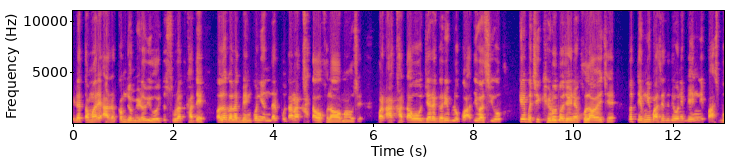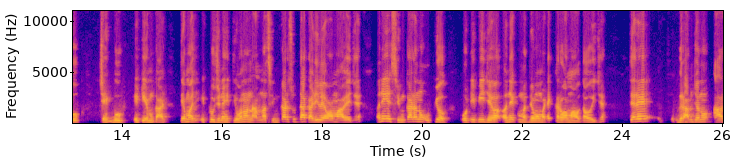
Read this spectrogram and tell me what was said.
એટલે તમારે આ રકમ જો મેળવવી હોય તો સુરત ખાતે અલગ અલગ બેંકોની અંદર પોતાના ખાતાઓ ખોલાવવામાં આવશે. પણ આ ખાતાઓ જ્યારે ગરીબ લોકો, આદિવાસીઓ કે પછી ખેડૂતો જઈને ખોલાવે છે, તો તેમની પાસેથી તેઓની બેંકની પાસબુક, ચેકબુક, એટીએમ કાર્ડ તેમજ એટલું જ નહીં, તેઓના નામના સિમ કાર્ડ સુદ્ધા કાઢી લેવામાં આવે છે. અને એ સિમ કાર્ડનો ઉપયોગ ઓટીપી જેવા અનેક માધ્યમો માટે કરવામાં આવતા હોય છે. ત્યારે ગ્રામજનો આ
